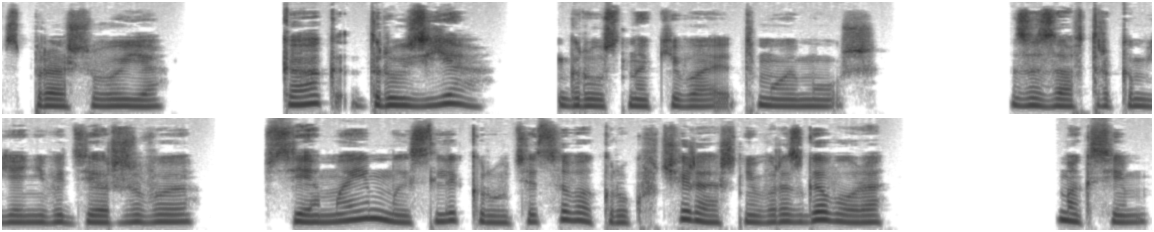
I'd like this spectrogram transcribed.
Спрашиваю я. Как друзья? Грустно кивает мой муж. За завтраком я не выдерживаю. Все мои мысли крутятся вокруг вчерашнего разговора. Максим,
